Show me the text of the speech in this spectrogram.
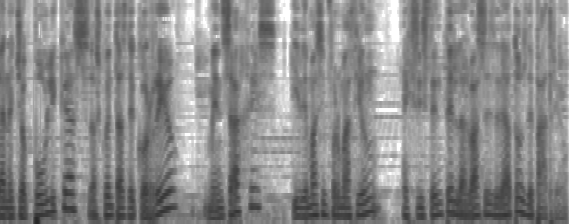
y han hecho públicas las cuentas de correo, mensajes y demás información existente en las bases de datos de Patreon.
